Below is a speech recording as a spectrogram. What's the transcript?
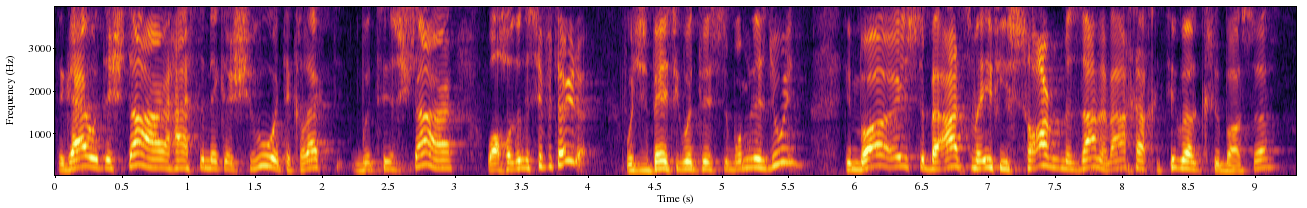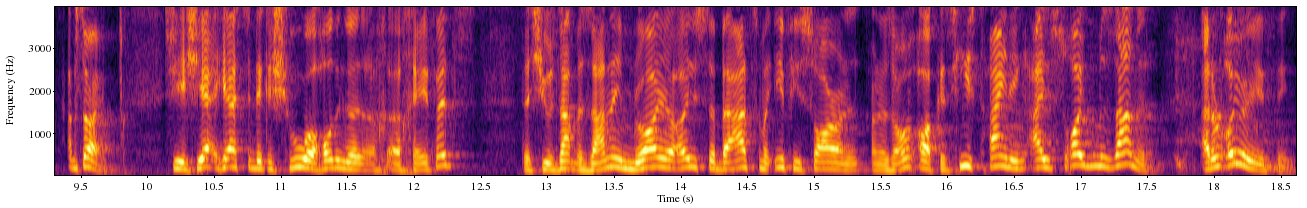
The guy with the star has to make a shvuah to collect with his star while holding a sefer Torah, which is basically what this woman is doing. If he saw I'm sorry, she, she, he has to make a shvuah holding a, a, chayfetz that she was not mezana. If he saw her on, on his own, oh, because he's tiny, I saw him mezana. I don't owe you anything,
